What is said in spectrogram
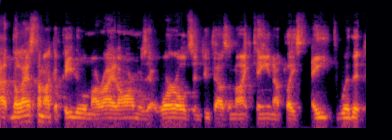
I, the last time I competed with my right arm was at Worlds in 2019. I placed eighth with it,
